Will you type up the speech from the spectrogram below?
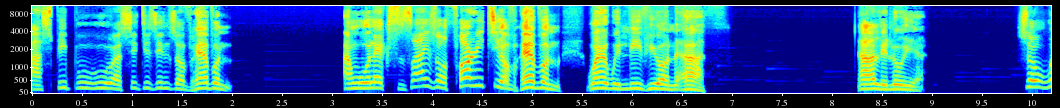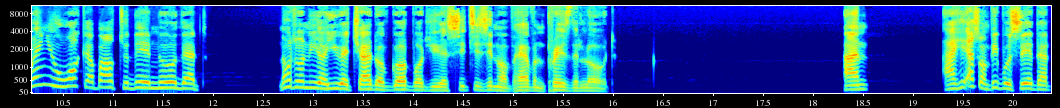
as people who are citizens of heaven and will exercise authority of heaven while we live here on earth. Hallelujah. So when you walk about today, know that not only are you a child of God, but you're a citizen of heaven. Praise the Lord. And I hear some people say that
